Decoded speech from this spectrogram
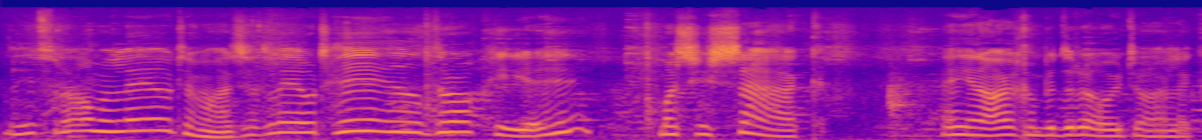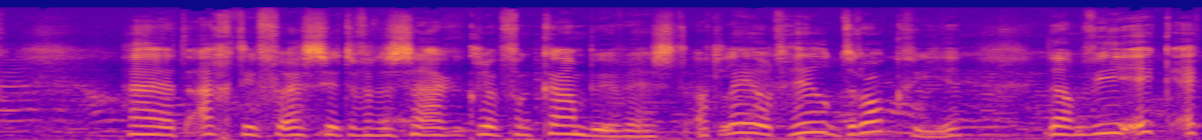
Die mijn leeuwt te maken. Het leeuwt heel druk hier, hè? Maar zijn zaak. Hij een eigen bedrijf eigenlijk. Hij had 18 voorzitter van de zakenclub van Cambuur West. Het leeuwt heel druk hier. Dan wie ik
